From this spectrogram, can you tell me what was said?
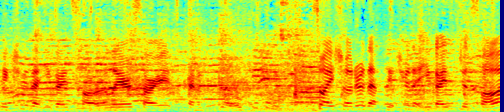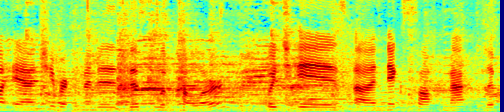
Picture that you guys saw earlier. Sorry, it's kind of low. so I showed her that picture that you guys just saw and she recommended this lip color, which is uh, NYX Soft Matte Lip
